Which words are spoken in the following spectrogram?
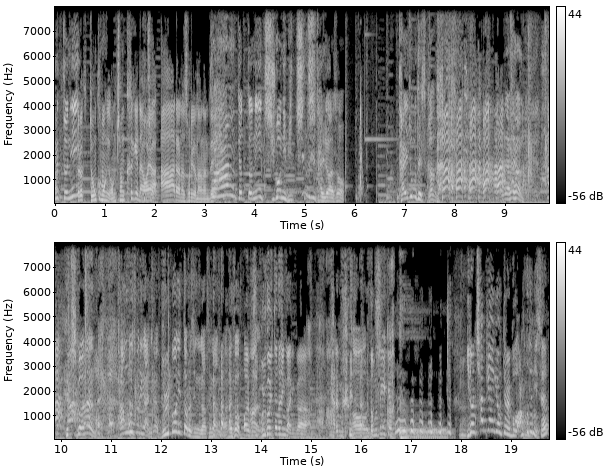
그랬더니- 그렇게 돈구멍이 엄청 크게 나와야 그쵸. 아라는 소리가 나는데. 빵! 꼈더니 직원이 미친 듯이 달려와서 다 해주면 됐을까? 왜냐면 그 직원은 방구 소리가 아니라 물건이 떨어지는 거야 생각한 거야. 그래서 어, 혹시 아, 물건이 떨어진 거 아닌가? 다른 물건이 어, 너무 세게 껴. 이런 참피한 기억들 뭐 안고든 있어요?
